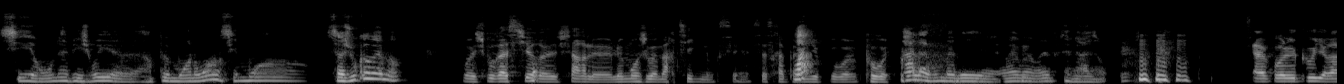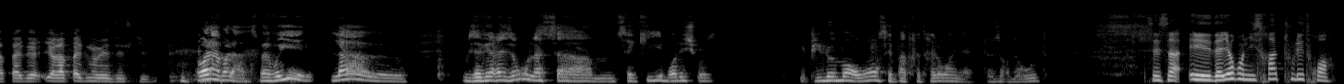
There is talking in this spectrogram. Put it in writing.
si on avait joué un peu moins loin, c'est moins. Ça joue quand même. Hein. Je vous rassure, euh, Charles, euh, Le Mans joue à Martigues, donc c'est- ça sera pas Ah. mieux pour, eux- pour eux. Ah là, vous m'avez. Ouais, ouais, ouais, vous avez raison. Ça, pour le coup, il y aura pas de, il y aura pas de mauvaises excuses. Voilà, voilà. Bah, vous voyez, là, euh, vous avez raison. Là, ça, ça équilibre les choses. Et puis le Mans Rouen, c'est pas très très loin. Il y a deux heures de route. C'est ça. Et d'ailleurs, on y sera tous les trois.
